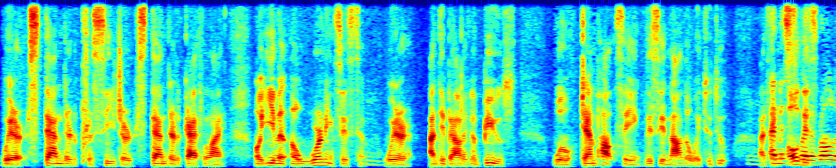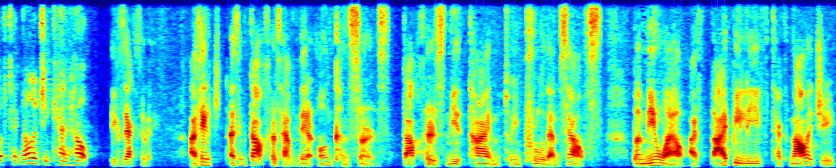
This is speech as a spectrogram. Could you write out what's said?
where standard procedure, standard guideline, or even a warning system mm. where antibiotic abuse will jump out saying this is not the way to do. Mm. I think and this is where the role of technology can help. Exactly. I think, I think doctors have their own concerns. Doctors need time to improve themselves. But meanwhile, I, I believe technology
